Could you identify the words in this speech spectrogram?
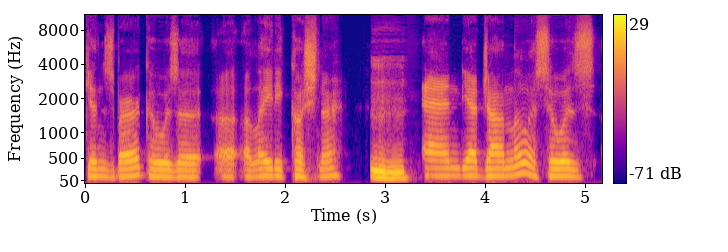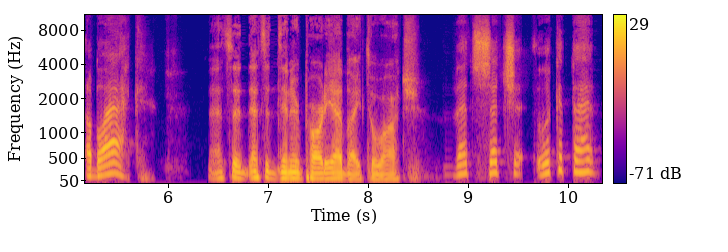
Ginsburg, who was a, a, a lady Kushner, hmm and yeah, John Lewis, who was a black. That's a that's a dinner party I'd like to watch. That's such a look at that.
